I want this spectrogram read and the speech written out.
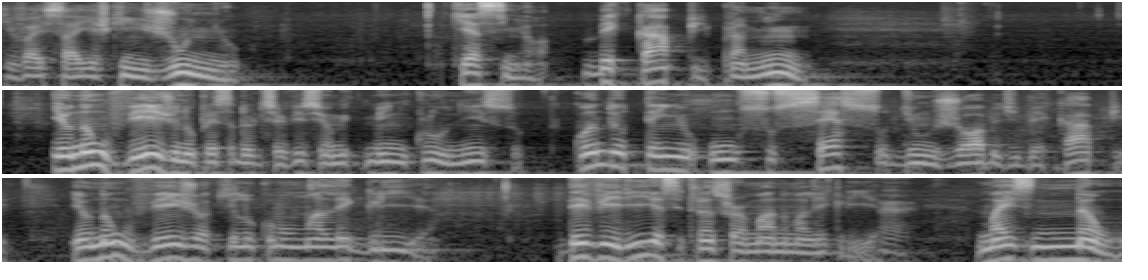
que vai sair acho que em junho, que é assim, ó, backup para mim eu não vejo no prestador de serviço, eu me, me, incluo nisso, quando eu tenho um sucesso de um job de backup, eu não vejo aquilo como uma alegria. Deveria se transformar numa alegria, é. mas não.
